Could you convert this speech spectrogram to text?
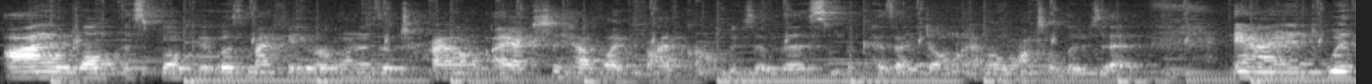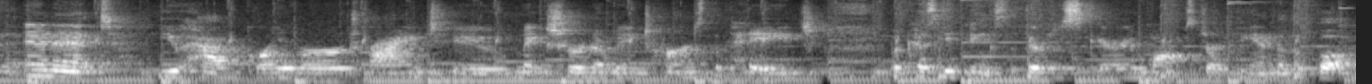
I love this book. It was my favorite one as a child. I actually have like five copies of this because I don't ever want to lose it. And within it, you have Grover trying to make sure nobody turns the page because he thinks that there's a scary monster at the end of the book.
